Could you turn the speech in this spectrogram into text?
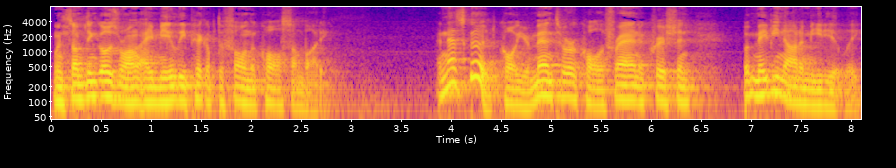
when something goes wrong, I immediately pick up the phone to call somebody. And that's good. Call your mentor, call a friend, a Christian, but maybe not immediately.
